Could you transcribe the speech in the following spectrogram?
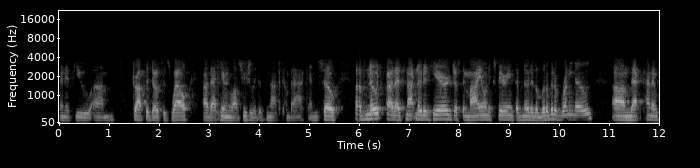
And if you um, drop the dose as well, uh, that hearing loss usually does not come back. And so of note uh, that's not noted here, just in my own experience, I've noted a little bit of runny nose um, that kind of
